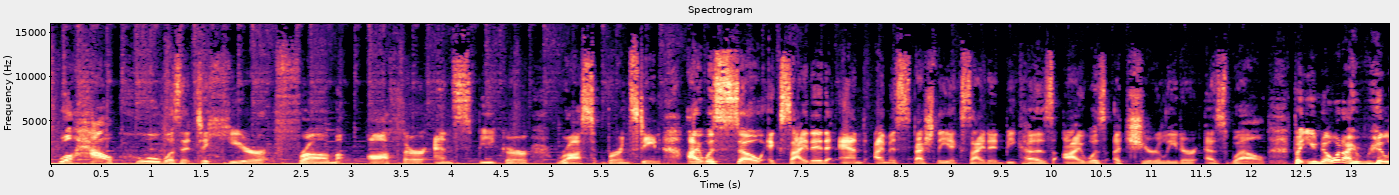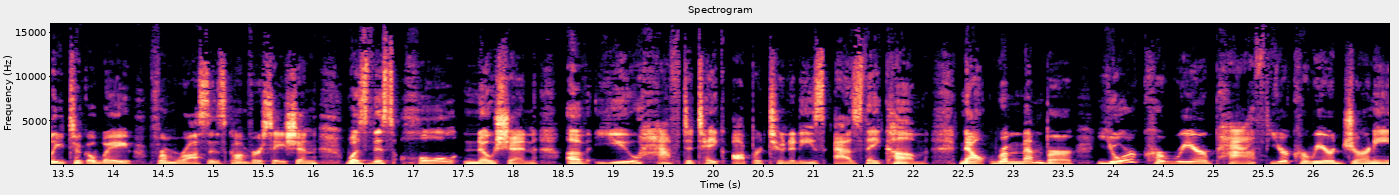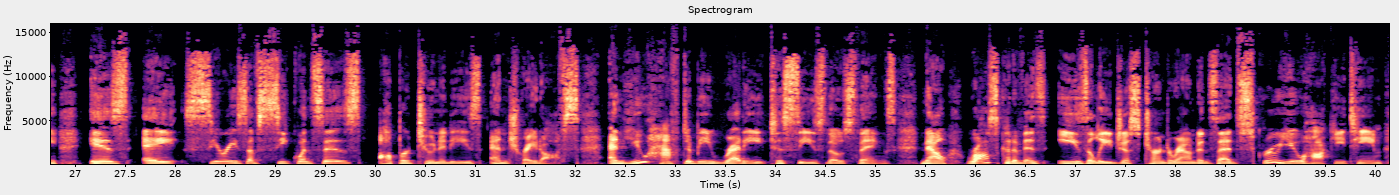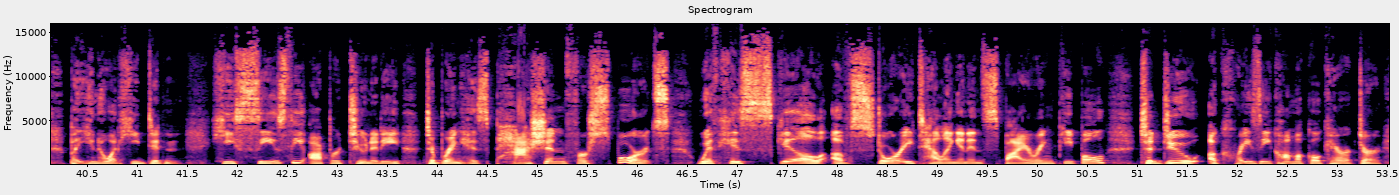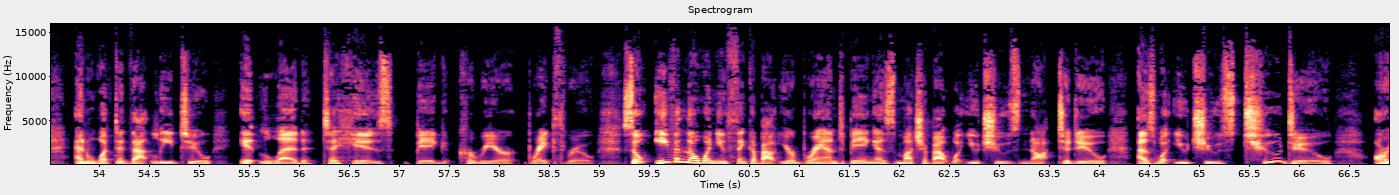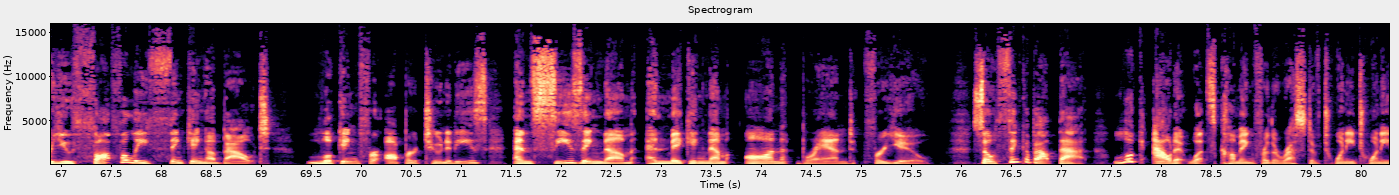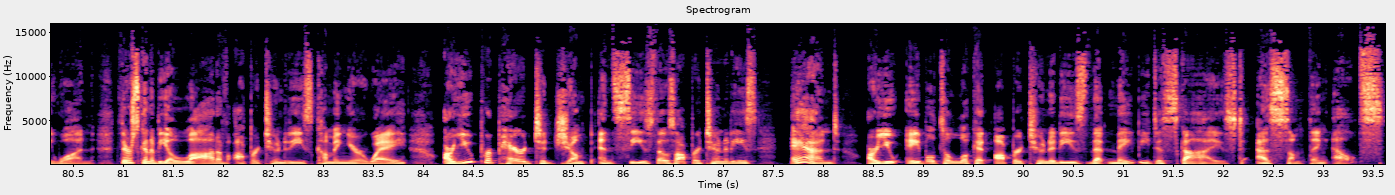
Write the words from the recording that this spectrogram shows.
Well, how cool was it to hear from author and speaker Ross Bernstein? I was so excited, and I'm especially excited because I was a cheerleader as well. But you know what I really took away from Ross's conversation was this whole notion of you have to take opportunities as they come. Now, remember, your career path, your career journey is a series of sequences opportunities and trade offs. And you have to be ready to seize those things. Now, Ross could have as easily just turned around and said, screw you, hockey team. But you know what? He didn't. He seized the opportunity to bring his passion for sports with his skill of storytelling and inspiring people to do a crazy comical character. And what did that lead to? It led to his big career breakthrough. So even though when you think about your brand being as much about what you choose not to do as what you choose to do, are you thoughtfully thinking about looking for opportunities and seizing them and making them on brand for you? So think about that. Look out at what's coming for the rest of 2021. There's going to be a lot of opportunities coming your way. Are you prepared to jump and seize those opportunities? And are you able to look at opportunities that may be disguised as something else?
